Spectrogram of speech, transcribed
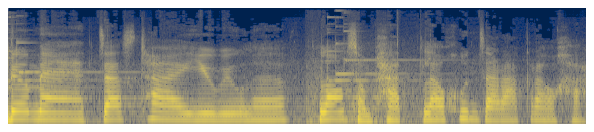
The Man Just Try You Will Love ลองสัมผัสแล้วคุณจะรักเราค่ะ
